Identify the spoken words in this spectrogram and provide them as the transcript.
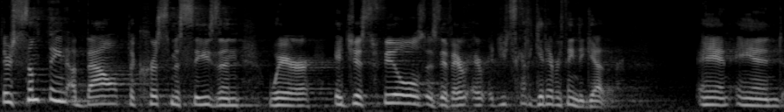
there's something about the Christmas season where it just feels as if you just got to get everything together and, and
